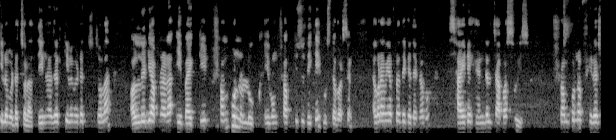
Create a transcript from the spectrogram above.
কিলোমিটার চলা, তিন হাজার কিলোমিটার চলা অলরেডি আপনারা এই বাইকটির সম্পূর্ণ লুক এবং সবকিছু দেখেই বুঝতে পারছেন। এখন আমি আপনাদেরকে দেখাবো সাইডে হ্যান্ডেল চাপা সুইচ সম্পূর্ণ ফ্রেশ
